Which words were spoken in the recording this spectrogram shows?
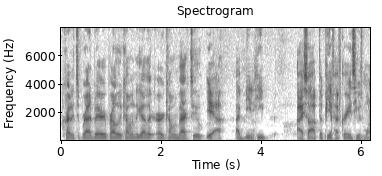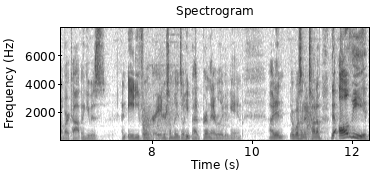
credit to Bradbury probably coming together or coming back too. Yeah, I mean he, I saw the PFF grades. He was one of our top. I think he was an 84 grade or something. So he had, apparently had a really good game. I didn't. There wasn't a ton of the, all the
